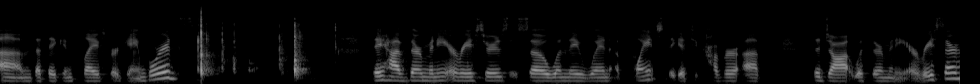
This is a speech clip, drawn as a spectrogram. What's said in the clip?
um, that they can play for game boards. They have their mini erasers, so when they win a point, they get to cover up the dot with their mini eraser.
